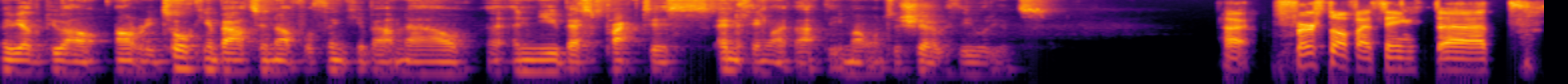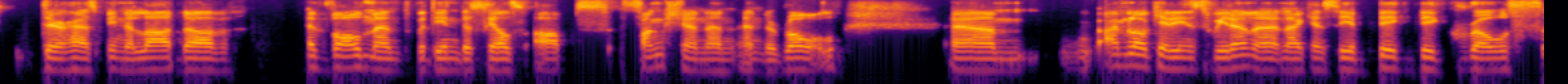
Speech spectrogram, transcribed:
maybe other people aren't, aren't really talking about enough or thinking about now, a, a new best practice, anything like that that you might want to share with the audience? Uh, first off, I think that there has been a lot of involvement within the sales ops function and, and the role. Um, I'm located in Sweden and I can see a big, big growth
